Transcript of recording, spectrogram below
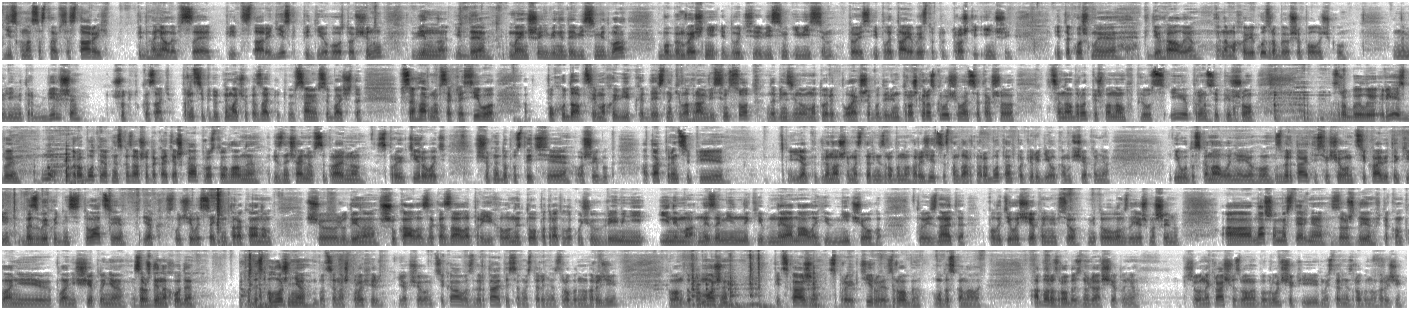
Диск у нас залишився старий. Підганяли все під старий диск, під його товщину. Він іде менший, він іде 8,2, бо БМВшні йдуть 8,8. Тобто і плита, і виступ тут трошки інший. І також ми підіграли на маховіку, зробивши полочку на міліметр більше. Що тут казати? В принципі, тут нема чого казати, тут ви самі все бачите. Все гарно, все красиво. Похудав цей маховік десь на кілограм 800. На бензиновому моторі легше буде він трошки розкручуватися, так що це наоборот пішло нам в плюс. І, в принципі, що зробили різьби. Ну, робота я б не сказав, що така тяжка, просто головне ізначально все правильно спроєктувати, щоб не допустити е, ошибок. А так, в принципі, як для нашої майстерні зроблено в гаражі, це стандартна робота по переділкам, щеплення і удосконалення його. Звертайтеся, якщо вам цікаві такі безвиходні ситуації, як случилось з цим тараканом, що людина шукала, заказала, приїхало не то, потратила кучу времени і нема ні замінників, ні аналогів, нічого. Тобто, знаєте, полетіло щеплення, все, металолом здаєш машину. А наша майстерня завжди в такому плані, плані щеплення завжди знаходить виходи з положення, бо це наш профіль. Якщо вам цікаво, звертайтеся, майстерня зроблено в гаражі, вам допоможе, підскаже, спроєктує, зробить, удосконалить. Або розробить з нуля щеплення. Всього найкращого, з вами був Рульчик і майстерня зроблено в гаражі.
